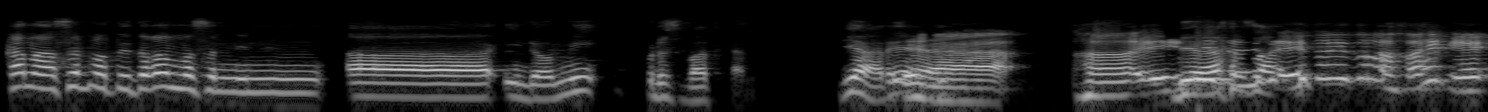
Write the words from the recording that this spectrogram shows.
kan Asep waktu itu kan mesenin eh, Indomie pedes banget kan. Aja. Ya, ha, itu, Biasa. itu, itu, itu masalahnya kayak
